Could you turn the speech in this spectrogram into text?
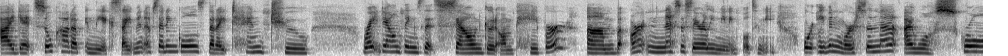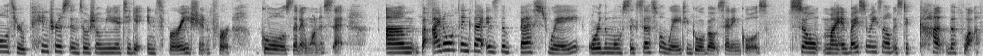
I get so caught up in the excitement of setting goals that I tend to write down things that sound good on paper, um, but aren't necessarily meaningful to me. Or even worse than that, I will scroll through Pinterest and social media to get inspiration for goals that I want to set. Um, but I don't think that is the best way or the most successful way to go about setting goals. So, my advice to myself is to cut the fluff.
